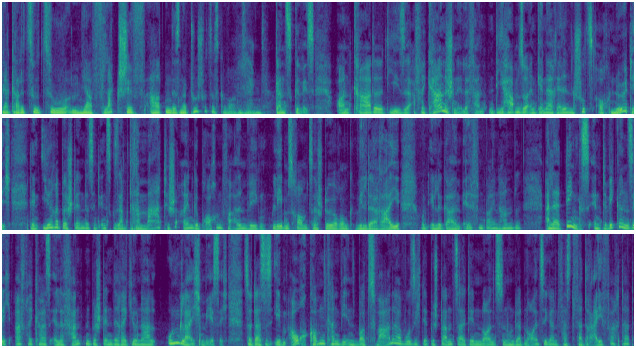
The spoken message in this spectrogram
ja geradezu zu ähm, ja, Flaggschiffarten des Naturschutzes geworden sind. Ganz gewiss. Und gerade diese afrikanischen Elefanten, die haben so einen generellen Schutz auch nötig, denn ihre Bestände sind insgesamt dramatisch eingebrochen, vor allem wegen Lebensraumzerstörung, Wilderei und illegalem Elfenbeinhandel. Allerdings entwickeln sich Afrikas Elefantenbestände regional ungleichmäßig, sodass es eben auch kommen kann wie in Botswana, wo sich der Bestand seit den 1990ern fast verdreifacht hat.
